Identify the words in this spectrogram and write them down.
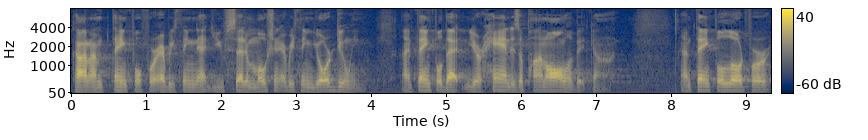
God, I'm thankful for everything that you've set in motion, everything you're doing. I'm thankful that your hand is upon all of it, God. I'm thankful, Lord, for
